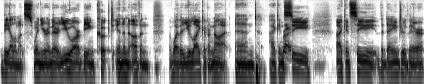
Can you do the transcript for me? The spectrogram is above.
the elements when you're in there. You are being cooked in an oven, whether you like it or not. And I can right. see I can see the danger there.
